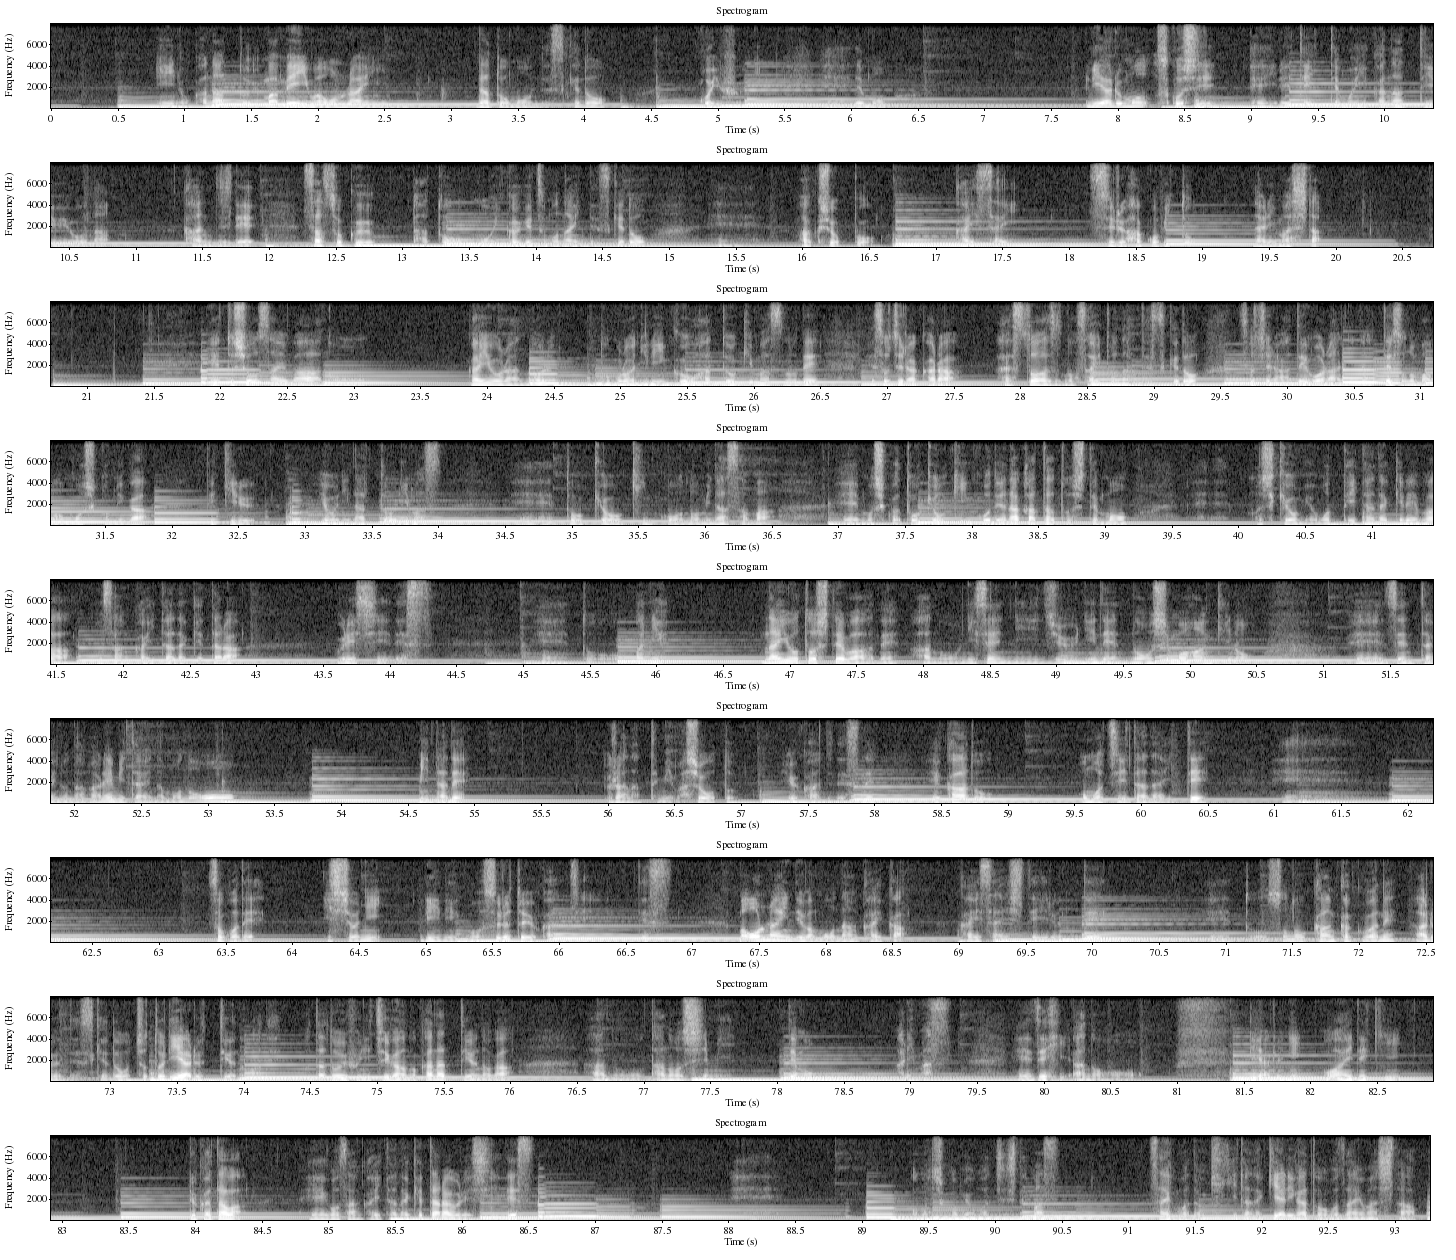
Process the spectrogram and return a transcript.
いいのかなという、まあ、メインはオンラインだと思うんですけどこういうふうに、えー、でもリアルも少し、えー、入れていってもいいかなっていうような感じで早速あともう1ヶ月もないんですけど、えー、ワークショップを開催する運びとなりました。えー、と詳細はあの概要欄のところにリンクを貼っておきますのでそちらからストアーズのサイトなんですけどそちらでご覧になってそのままお申し込みができるようになっております、えー、東京近郊の皆様、えー、もしくは東京近郊でなかったとしても、えー、もし興味を持っていただければご参加いただけたら嬉しいです。えっ、とまあに内容としてはねあの2022年の下半期の、え全体の流れみたいなものをみんなで占ってみましょうという感じですね。えカードをお持ちいただいて、えー、そこで一緒にリーディングをするという感じです。まあ、オンラインではもう何回か開催しているので、えーと、その感覚はねあるんですけどちょっとリアルっていうのはねまたどういうふうに違うのかなっていうのがあの楽しみでもあります。えー、ぜひあのリアルにお会いできる方はえご参加いただけたら嬉しいです、えお申し込みお待ちしてます最後までお聴きいただきありがとうございました。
